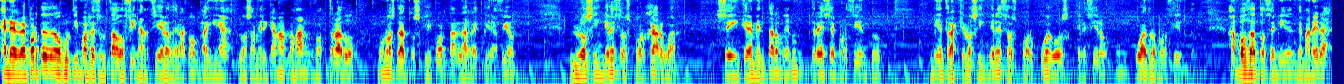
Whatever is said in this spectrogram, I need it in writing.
En el reporte de los últimos resultados financieros de la compañía, los americanos nos han mostrado unos datos que cortan la respiración. Los ingresos por hardware se incrementaron en un 13%, mientras que los ingresos por juegos crecieron un 4%. Ambos datos se miden de manera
